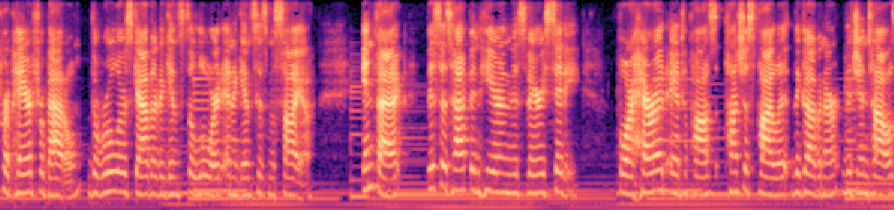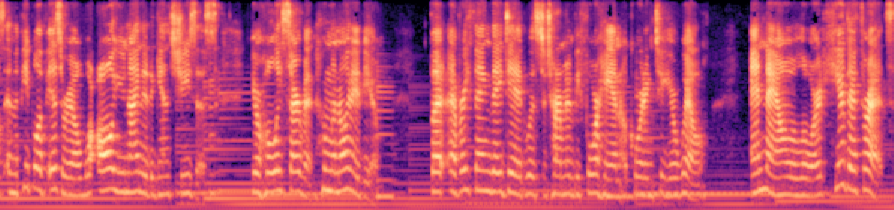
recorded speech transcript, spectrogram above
prepared for battle, the rulers gathered against the Lord and against his Messiah. In fact, this has happened here in this very city. For Herod Antipas, Pontius Pilate, the governor, the Gentiles, and the people of Israel were all united against Jesus, your holy servant, whom anointed you. But everything they did was determined beforehand according to your will. And now, O Lord, hear their threats,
